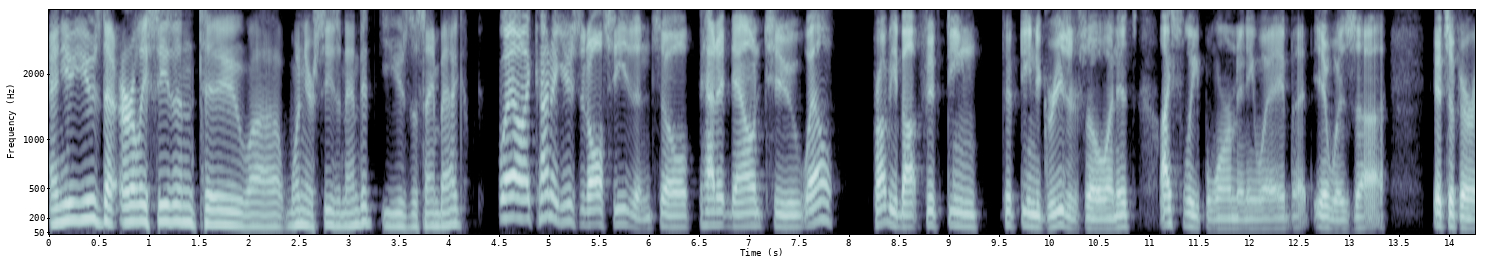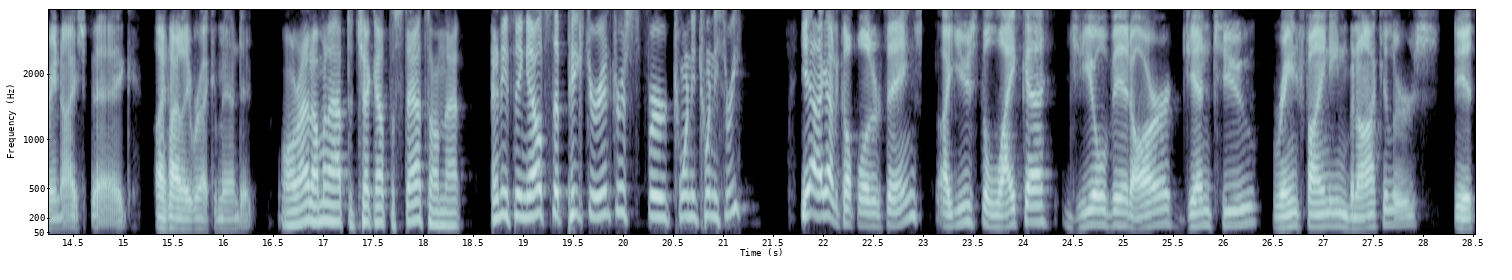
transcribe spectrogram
And you used the early season to uh, when your season ended. You used the same bag. Well, I kind of used it all season, so had it down to well, probably about 15, 15 degrees or so, and it's I sleep warm anyway. But it was uh, it's a very nice bag. I highly recommend it. All right, I'm gonna have to check out the stats on that. Anything else that piqued your interest for 2023? Yeah, I got a couple other things. I used the Leica GeoVid R Gen 2 range finding binoculars. It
